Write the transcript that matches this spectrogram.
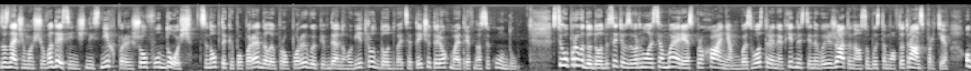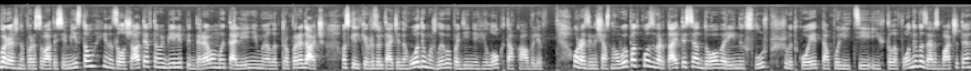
Зазначимо, що в Одесі нічний сніг перейшов у дощ. Синоптики попередили про пориви південного вітру до 24 метрів на секунду. З цього приводу до одеситів звернулася мерія з проханням без гострої необхідності не виїжджати на особистому автотранспорті, обережно пересуватися містом і не залишати автомобілі під деревами та лініями електропередач, оскільки в результаті негоди можливе падіння гілок та кабелів. У разі нещасного випадку звертайтеся до аварійних служб швидкої та поліції. Їх телефони ви зараз бачите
